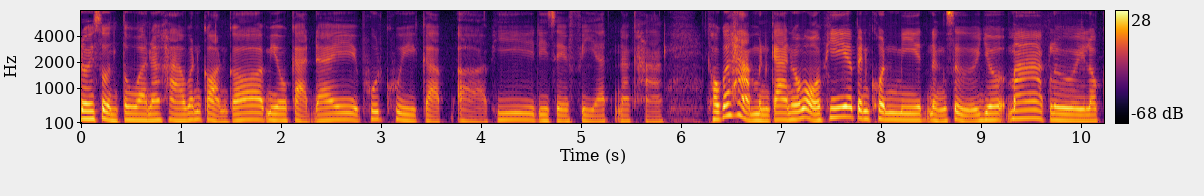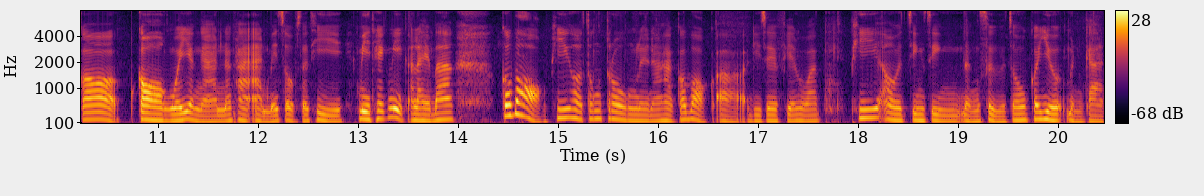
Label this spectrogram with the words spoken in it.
โดยส่วนตัวนะคะ วันก่อนก็มีโอกาสได้พูดคุยกับพี่ดีเจเฟียสนะคะเขาก็ถามเหมือนกันเขาบอกว่าพี่เป็นคนมีหนังสือเยอะมากเลย แล้วก็กองไว้อย่างนั้นนะคะ อ่านไม่จบสักทีมีเทคนิคอะไรบ้าง ก็บอกพี่เขาตรงๆเลยนะคะ ก็บอกดีเจเฟียสบอกว่าพี่เอาจริง ๆ หนังสือโจก็เยอะเหมือนกัน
